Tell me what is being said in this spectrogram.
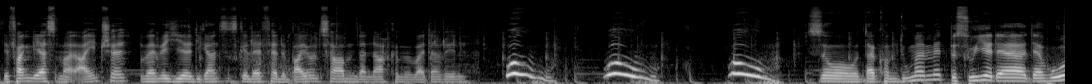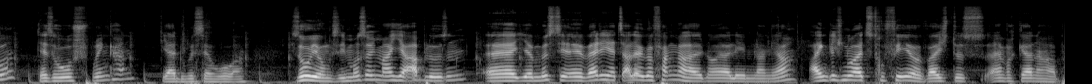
Wir fangen die erstmal ein, Chat. Und wenn wir hier die ganzen Skelettpferde bei uns haben, danach können wir weiterreden. Woo! Woo! Woo! So, dann komm du mal mit. Bist du hier der, der Hohe, der so hoch springen kann? Ja, du bist der Hohe. So, Jungs, ich muss euch mal hier ablösen. Äh, ihr müsst, ihr werdet jetzt alle gefangen gehalten, euer Leben lang, ja? Eigentlich nur als Trophäe, weil ich das einfach gerne habe.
